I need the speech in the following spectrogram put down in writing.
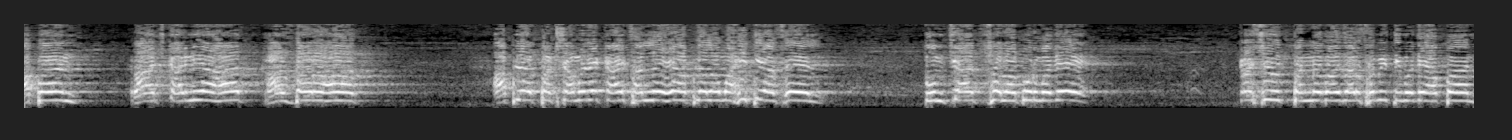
आपण राजकारणी आहात खासदार आहात. आपल्या पक्षामध्ये काय चाललंय हे आपल्याला माहिती असेल. तुमच्या सोलापूरमध्ये कृषी उत्पन्न बाजार समितीमध्ये आपण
